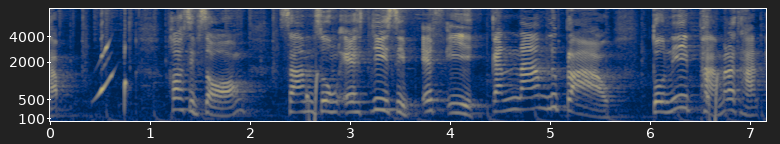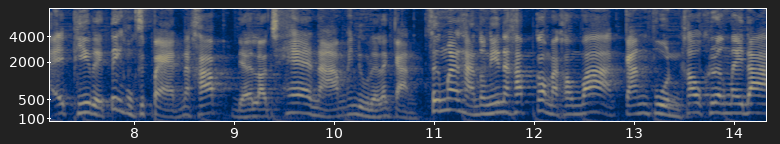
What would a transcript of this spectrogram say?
ครับ ข้อ 12 Samsung S20 FE กันน้ำหรือเปล่า ตัวนี้ผ่านมาตรฐาน IP rating 68 นะครับ เดี๋ยวเราแช่น้ำให้ดูเลยละกัน ซึ่งมาตรฐานตรงนี้นะครับ ก็หมายความว่ากันฝุ่นเข้าเครื่องไม่ได้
